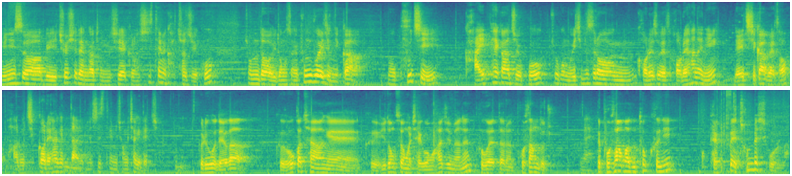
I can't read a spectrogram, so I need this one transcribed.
유니스왑이 출시된과 동시에 그런 시스템이 갖춰지고 좀 더 유동성이 풍부해지니까 뭐 굳이 가입해가지고 조금 의심스러운 거래소에서 거래하느니 내 지갑에서 바로 직거래하겠다 음. 이런 시스템이 정착이 됐죠. 음. 그리고 내가 그 호가창에 그 유동성을 제공해주면은 그거에 따른 보상도 줘. 네. 근데 보상받은 토큰이 100배, 1000배씩 올라.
